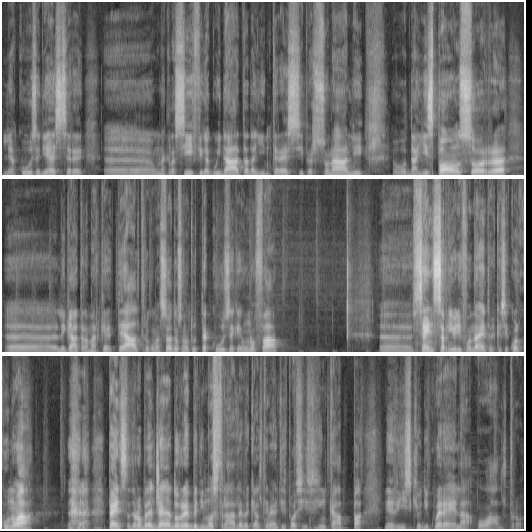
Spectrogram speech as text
le accuse di essere eh, una classifica guidata dagli interessi personali o dagli sponsor, eh, legata alla marchetta e altro, come al solito sono tutte accuse che uno fa eh, senza primi di fondamento, perché se qualcuno ha pensa di roba del genere dovrebbe dimostrarle perché altrimenti poi si, si, incappa nel rischio di querela o altro.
